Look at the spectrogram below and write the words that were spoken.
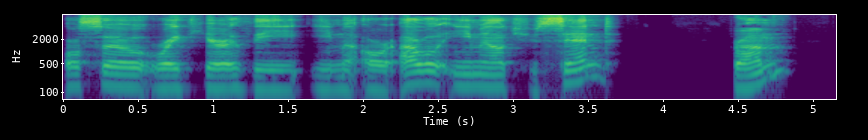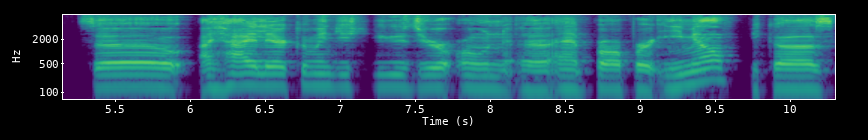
also right here the email or our email to send from. So I highly recommend you use your own uh, and proper email because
